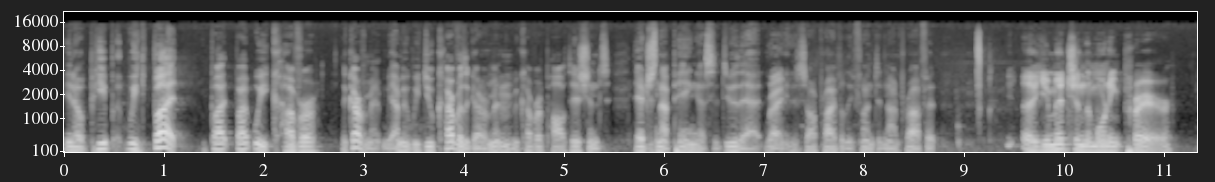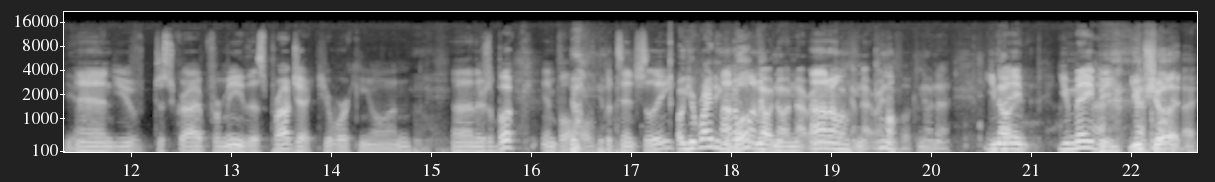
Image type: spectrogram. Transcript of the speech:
you know people. We but but but we cover the government. I mean, we do cover the government. We cover politicians. They're just not paying us to do that. Right. It's all privately funded nonprofit. Uh, you mentioned the morning prayer, Yeah. And you've described for me this project you're working on. Uh, and there's a book involved potentially. Oh, you're writing I a book? wanna- No, no, I'm not writing a book. I'm not writing a book. No, no. You no, may you may be. You should.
